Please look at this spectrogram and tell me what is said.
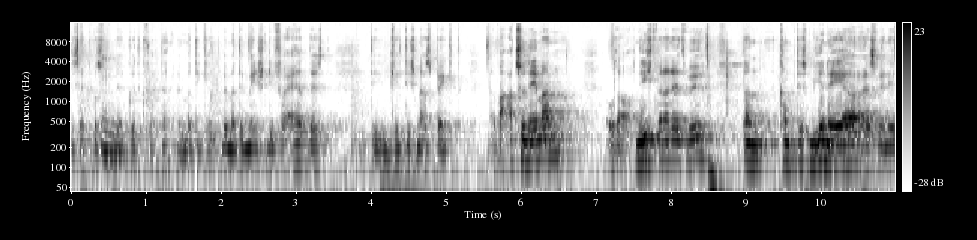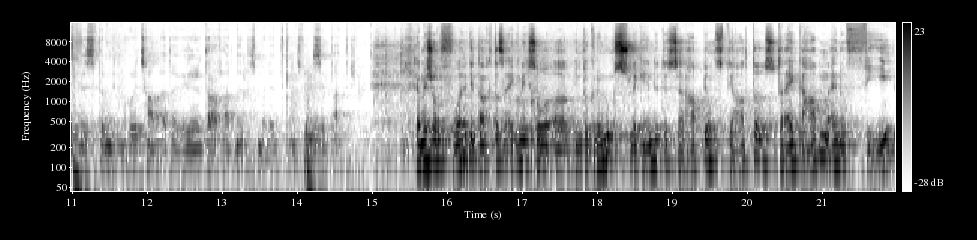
ist etwas, was mir gut gefällt. Nicht? Wenn, man die, wenn man den Menschen die Freiheit lässt, den kritischen Aspekt wahrzunehmen oder auch nicht, wenn er nicht will, dann kommt es mir näher, als wenn ich das da mit dem Holzhammer drauf hat. Nicht? Das ist mir nicht ganz viel sympathisch. Ich habe mir schon vorher gedacht, dass eigentlich so äh, in der Gründungslegende des Serapions Theaters drei Gaben einer Fee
